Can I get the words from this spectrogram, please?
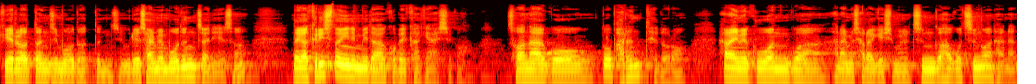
기회를 얻든지 못 얻든지 우리의 삶의 모든 자리에서 내가 그리스도인입니다 고백하게 하시고 선하고 또 바른 태도로 하나님의 구원과 하나님의 살아계심을 증거하고 증언하는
